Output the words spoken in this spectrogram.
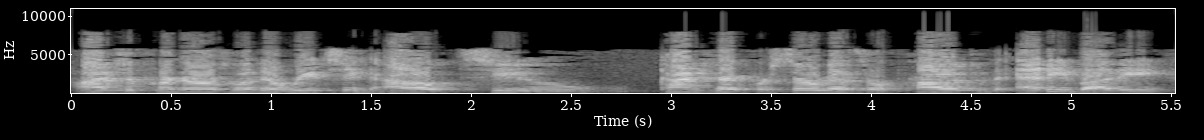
entrepreneurs, when they're reaching out to contract for service or product with anybody,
